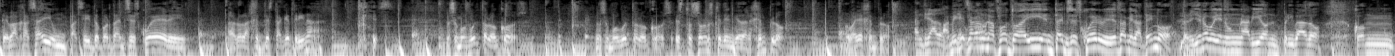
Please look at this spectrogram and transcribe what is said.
te bajas ahí un paseíto por Times Square y... Claro, la gente está que trina. Nos hemos vuelto locos. Nos hemos vuelto locos. Estos son los que tienen que dar ejemplo. No vaya ejemplo. A mí que se hagan una foto ahí en Times Square, yo también la tengo. Pero yo no voy en un avión privado con,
